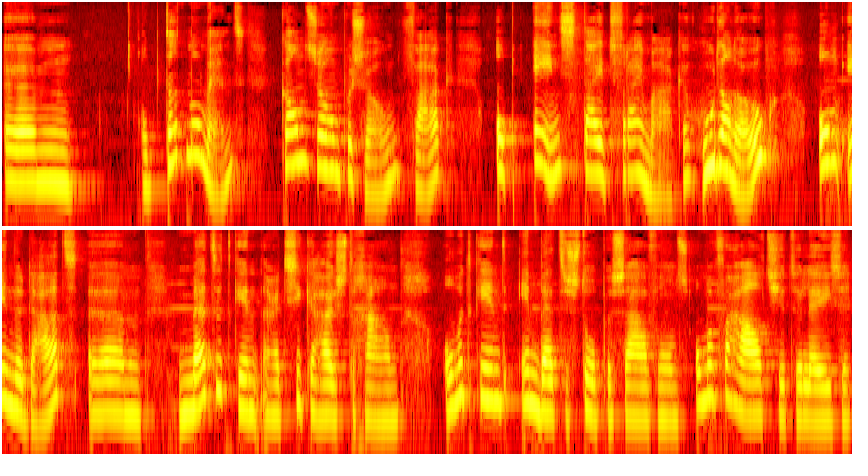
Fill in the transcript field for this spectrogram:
um, op dat moment kan zo'n persoon vaak opeens tijd vrijmaken, hoe dan ook, om inderdaad um, met het kind naar het ziekenhuis te gaan, om het kind in bed te stoppen s'avonds, om een verhaaltje te lezen,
